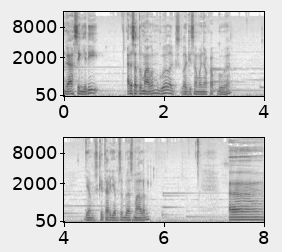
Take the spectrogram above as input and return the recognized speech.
nggak asing. Jadi ada satu malam gue lagi, lagi sama nyokap gue jam sekitar jam 11 malam eh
